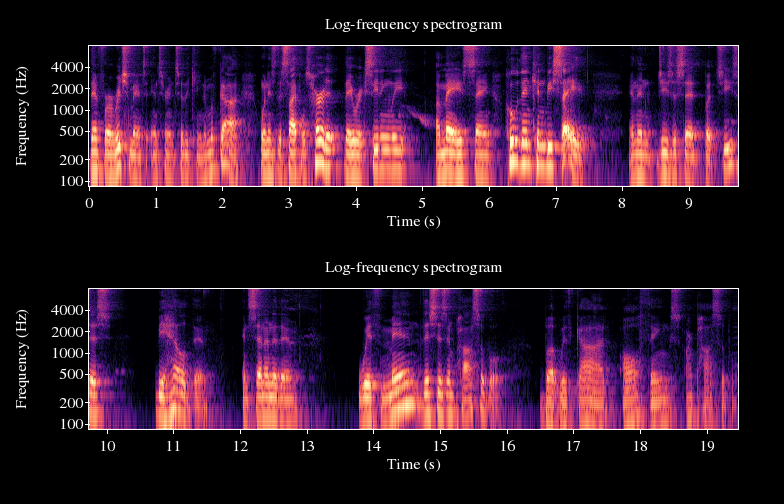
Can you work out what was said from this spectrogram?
than for a rich man to enter into the kingdom of God. When his disciples heard it, they were exceedingly amazed, saying, Who then can be saved? And then Jesus said, But Jesus beheld them and said unto them, With men this is impossible but with God, all things are possible.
